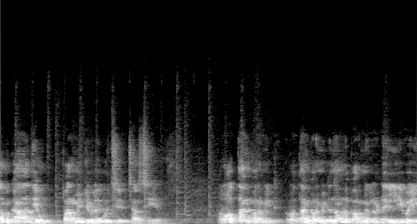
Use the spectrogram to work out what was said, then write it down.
നമുക്ക് ആദ്യം പെർമിറ്റുകളെ കുറിച്ച് ചർച്ച ചെയ്യാം. റോത്താങ് പെർമിറ്റ് റോത്താങ് പെർമിറ്റ് നമ്മൾ പറഞ്ഞല്ലോ ഡൽഹി വഴി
